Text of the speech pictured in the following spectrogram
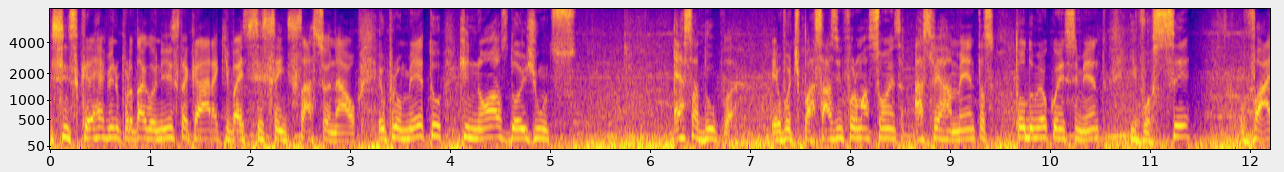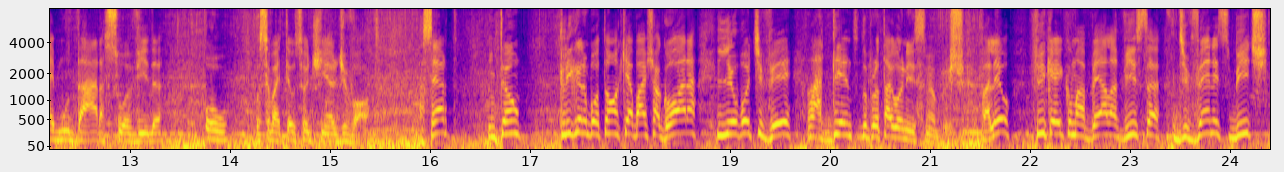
se inscreve no protagonista, cara, que vai ser sensacional. Eu prometo que nós dois juntos, essa dupla, eu vou te passar as informações, as ferramentas, todo o meu conhecimento e você vai mudar a sua vida ou você vai ter o seu dinheiro de volta. Tá certo? Então, clica no botão aqui abaixo agora e eu vou te ver lá dentro do protagonista, meu bruxo. Valeu? Fica aí com uma bela vista de Venice Beach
